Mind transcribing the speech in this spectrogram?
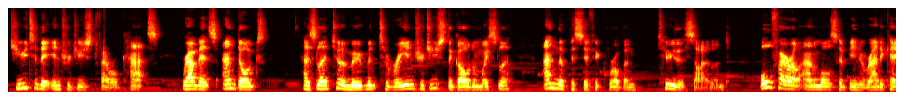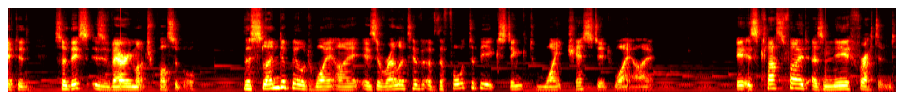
due to the introduced feral cats, rabbits, and dogs has led to a movement to reintroduce the golden whistler and the Pacific robin to this island. All feral animals have been eradicated, so this is very much possible. The slender-billed white-eye is a relative of the thought-to-be extinct white-chested white-eye. It is classified as near threatened,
